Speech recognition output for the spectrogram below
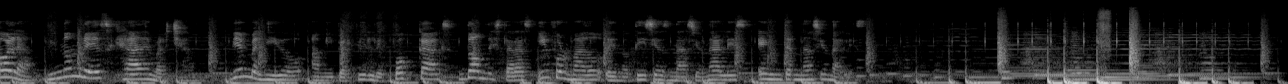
Hola, mi nombre es Jade Marchand. Bienvenido a mi perfil de podcast donde estarás informado de noticias nacionales e internacionales.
